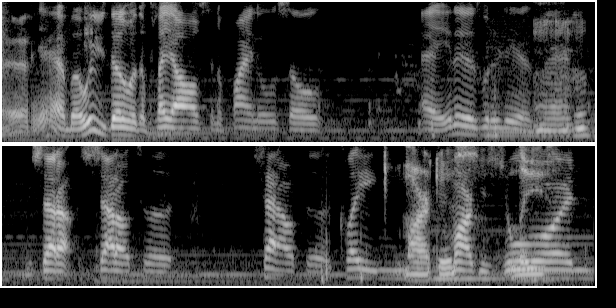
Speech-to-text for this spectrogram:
uh, yeah, but we was dealing with the playoffs and the finals, so hey, it is what it is, man. Mm-hmm. Shout out, shout out to, shout out to Clayton, Marcus, Marcus Jordan.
